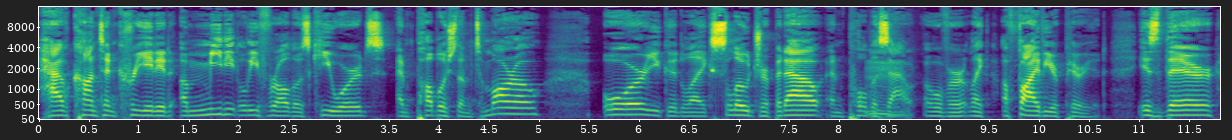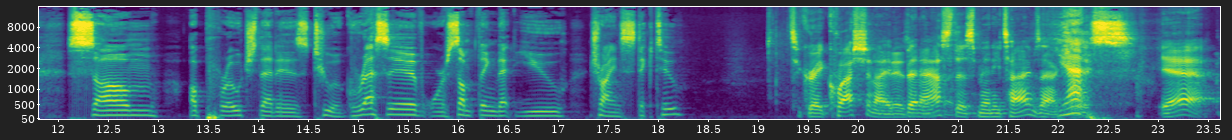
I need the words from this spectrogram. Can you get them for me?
have content created immediately for all those keywords and publish them tomorrow. Or you could like slow drip it out and pull this out over like a five year period. Is there some approach that is too aggressive or something that you try and stick to? It's a great question. I've been great asked this many times actually. Yes. Yeah.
